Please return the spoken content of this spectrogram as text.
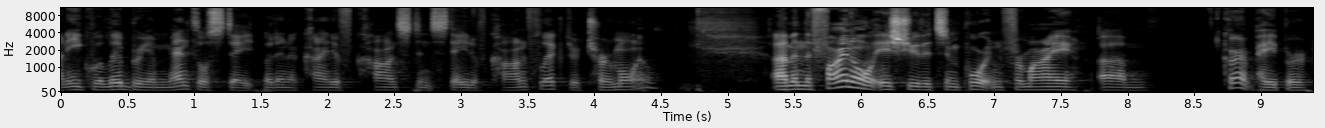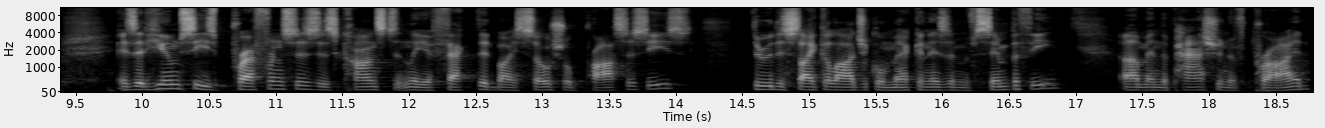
an equilibrium mental state, but in a kind of constant state of conflict or turmoil. Um, and the final issue that's important for my um, current paper is that Hume sees preferences as constantly affected by social processes through the psychological mechanism of sympathy um, and the passion of pride.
